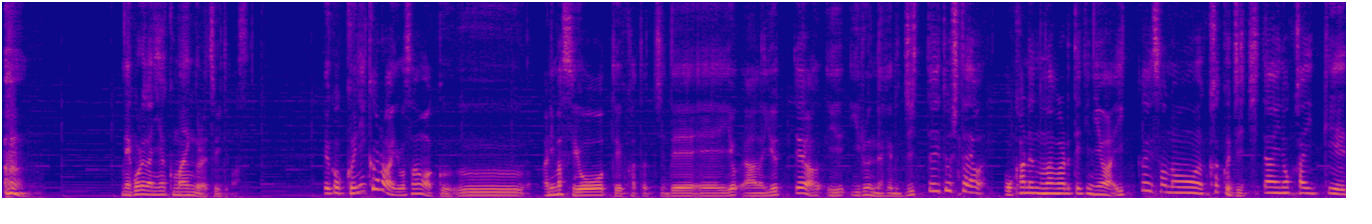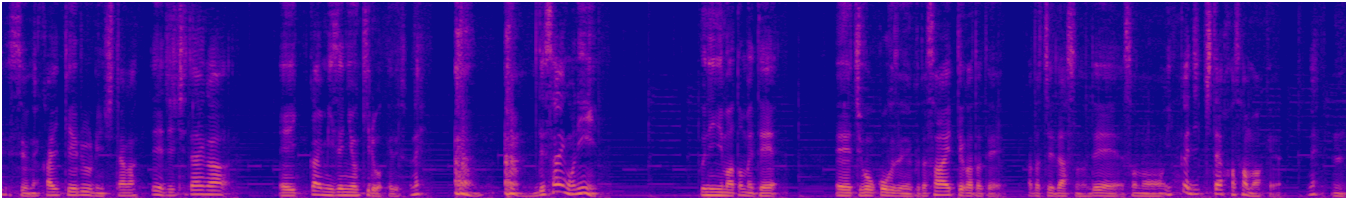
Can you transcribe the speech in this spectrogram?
ね、これが200万円ぐらいついてます。で、こう国からは予算枠、ありますよっていう形で、えーあの言ってはいいるんだけど、実態としてはお金の流れ的には、一回その各自治体の会計ですよね。会計ルールに従って、自治体が、えー一回未然に起きるわけですよね。で、最後に、国にまとめて、えー地方交付税くださいっていう形で、形で出すので、その、一回自治体を挟むわけなんですね。うん。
